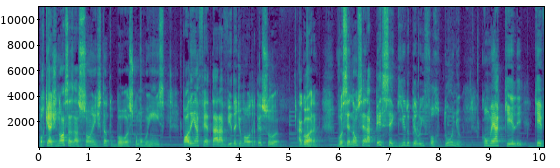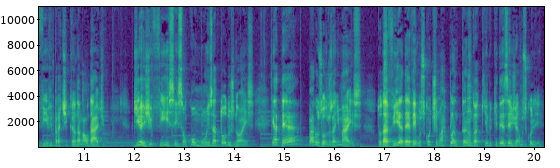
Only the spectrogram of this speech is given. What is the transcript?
porque as nossas ações, tanto boas como ruins, podem afetar a vida de uma outra pessoa. Agora, você não será perseguido pelo infortúnio como é aquele que vive praticando a maldade. Dias difíceis são comuns a todos nós e até para os outros animais. Todavia, devemos continuar plantando aquilo que desejamos colher.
